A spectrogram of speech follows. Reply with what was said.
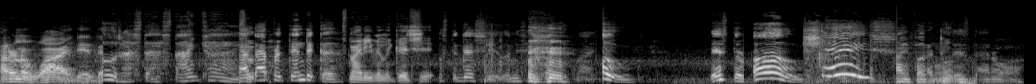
I don't know why I did that. Oh, that's that stank time. Not that pretendica. It's not even the good shit. What's the good shit? Let me see what that look like. Oh, it's the. Oh, sheesh. I ain't fucking with this at all.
